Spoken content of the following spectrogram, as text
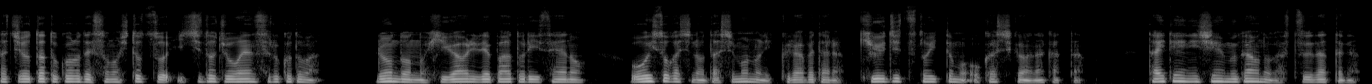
立ち寄ったところでその1つを一度上演することは、ロンドンの日替わりレパートリー制の大忙しの出し物に比べたら休日と言ってもおかしくはなかった。大抵西へ向かうのが普通だったが、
